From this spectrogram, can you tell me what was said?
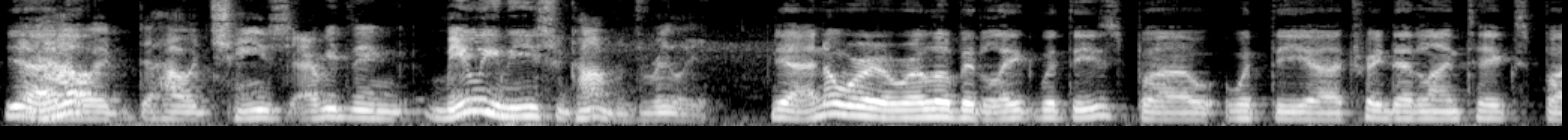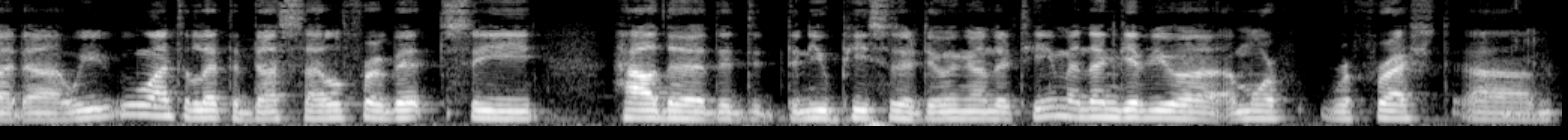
Yeah, how it how it changed everything, mainly in the Eastern Conference, really. Yeah, I know we're we're a little bit late with these, but with the uh, trade deadline takes, but uh, we we want to let the dust settle for a bit, see how the the, the new pieces are doing on their team, and then give you a, a more refreshed. Um,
